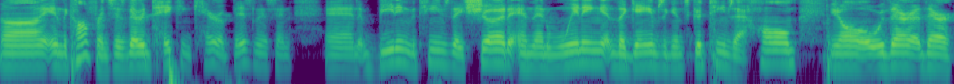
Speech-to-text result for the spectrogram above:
uh, in the conference. Is they're taking care of business and and beating the teams they should, and then winning the games against good teams at home. You know they're they're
